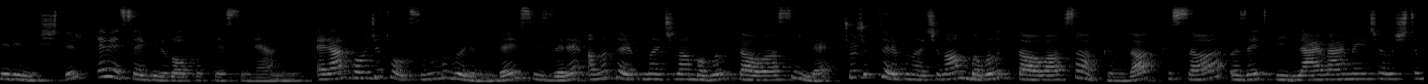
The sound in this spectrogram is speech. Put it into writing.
verilmiştir. Evet sevgili Law Podcast dinleyenleri. Eren Gonca Talks'un bu bölümünde sizlere ana tarafına açılan babalık davası ile çocuk tarafına açılan babalık davası hakkında kısa, özet bilgiler vermeye çalıştım.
